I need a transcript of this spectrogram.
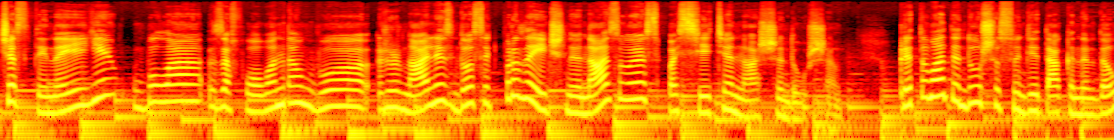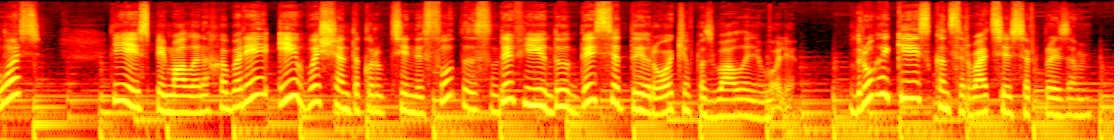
частина її була захована в журналі з досить прозаїчною назвою Спасіть наші душі. Врятувати душу судді так і не вдалося. Її спіймали на хабарі, і Вищий антикорупційний суд засудив її до 10 років позбавлення волі. Другий кейс консервація сюрпризом.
